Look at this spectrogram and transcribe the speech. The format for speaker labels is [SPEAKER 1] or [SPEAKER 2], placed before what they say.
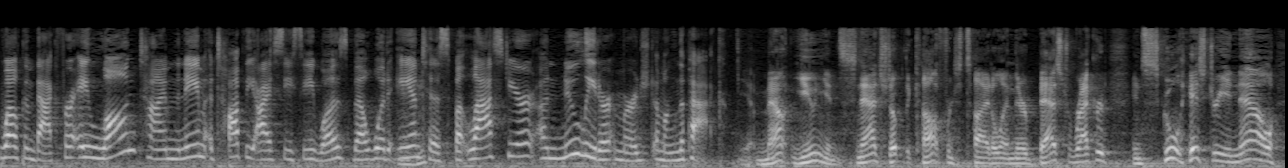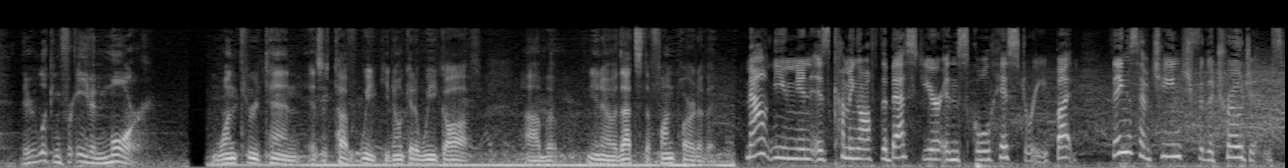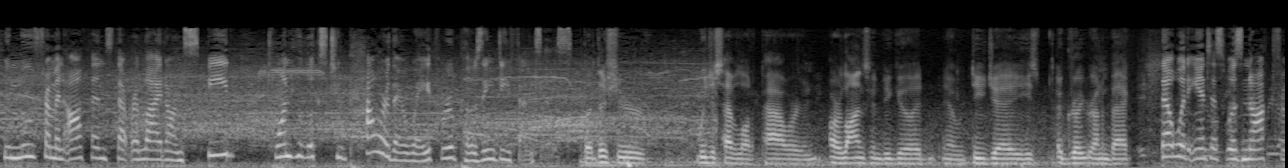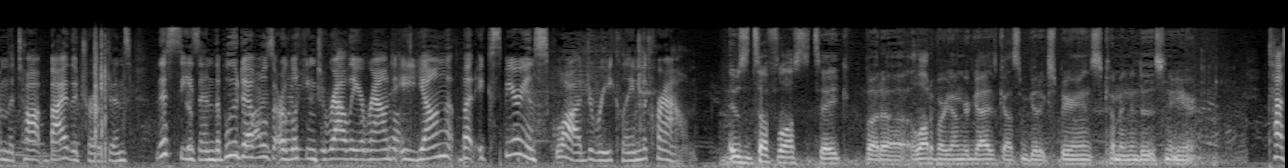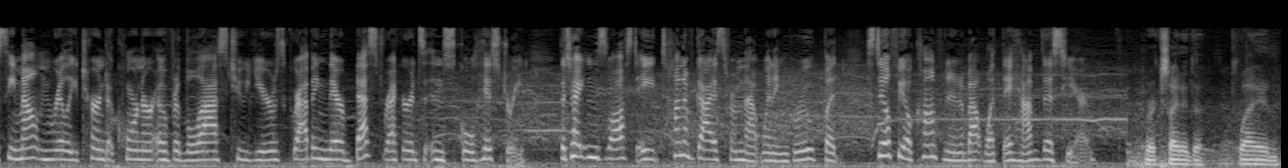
[SPEAKER 1] Welcome back. For a long time, the name atop the ICC was Bellwood mm -hmm. Antis, but last year, a new leader emerged among the pack.
[SPEAKER 2] Yeah, Mount Union snatched up the conference title and their best record in school history, and now they're looking for even more.
[SPEAKER 3] 1 through 10 is a tough week. You don't get a week off. Uh, but, you know, that's the fun part of it.
[SPEAKER 1] Mount Union is coming off the best year in school history, but things have changed for the Trojans, who moved from an offense that relied on speed to one who looks to power their way through opposing defenses.
[SPEAKER 4] But this year, we just have a lot of power, and our line's going to be good. You know, DJ, he's a great running back.
[SPEAKER 1] Bellwood Antis was knocked from the top by the Trojans. This season, the Blue Devils are looking to rally around a young but experienced squad to reclaim the crown.
[SPEAKER 5] It was a tough loss to take, but uh, a lot of our younger guys got some good experience coming into this new year.
[SPEAKER 1] Tussey Mountain really turned a corner over the last two years, grabbing their best records in school history. The Titans lost a ton of guys from that winning group, but still feel confident about what they have this year.
[SPEAKER 6] We're excited to play and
